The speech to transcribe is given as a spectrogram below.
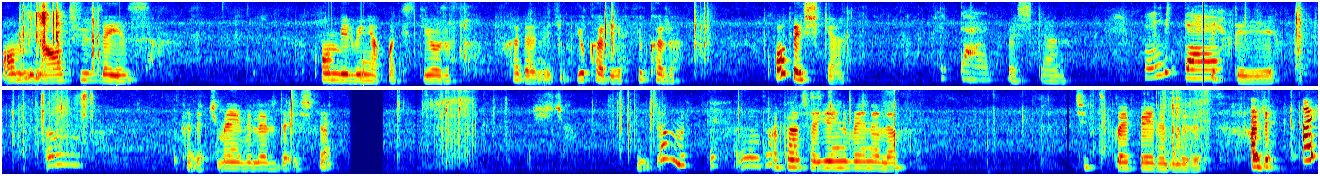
10.600'deyiz. 11 bin yapmak istiyoruz. Hadi anneciğim yukarıya yukarı. O beşgen. Bitti. Beşgen. Bitti. Bitti. Hadi meyveleri de işte. Yiyecek mi? Arkadaşlar yayını beğenelim. Çift tıklayıp beğenebiliriz. Hadi. Ay,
